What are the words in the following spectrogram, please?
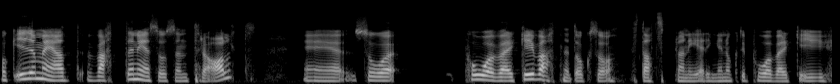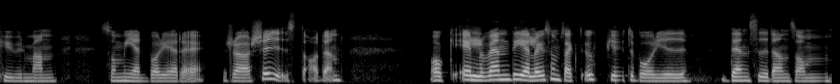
Och i och med att vatten är så centralt eh, så påverkar ju vattnet också stadsplaneringen och det påverkar ju hur man som medborgare rör sig i staden. Och älven delar ju som sagt upp Göteborg i den sidan som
